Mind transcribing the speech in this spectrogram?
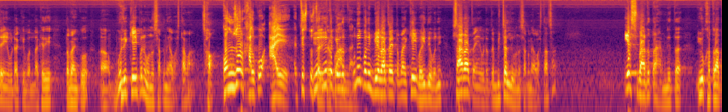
चाहिँ एउटा के भन्दाखेरि तपाईँको भोलि केही पनि हुन सक्ने अवस्थामा छ। कमजोर खालको आए त्यस्तो कुनै पनि बेला चाहिँ तपाईँ केही भइदियो भने सारा चाहिँ एउटा चाहिँ विचल्य हुन सक्ने अवस्था छ। यसबाट त हामीले त यो खतरा त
